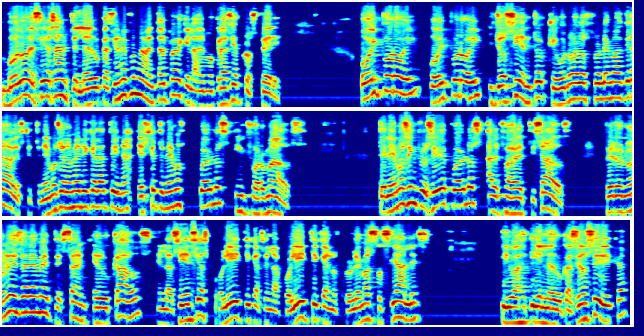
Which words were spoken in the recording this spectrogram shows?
vos lo decías antes, la educación es fundamental para que la democracia prospere. Hoy por hoy, hoy por hoy, yo siento que uno de los problemas graves que tenemos en América Latina es que tenemos pueblos informados. Tenemos inclusive pueblos alfabetizados, pero no necesariamente están educados en las ciencias políticas, en la política, en los problemas sociales y, en la educación cívica.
